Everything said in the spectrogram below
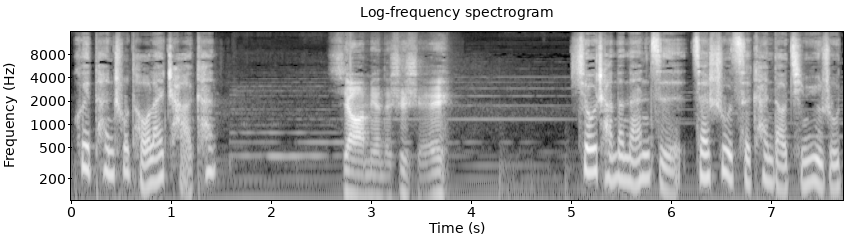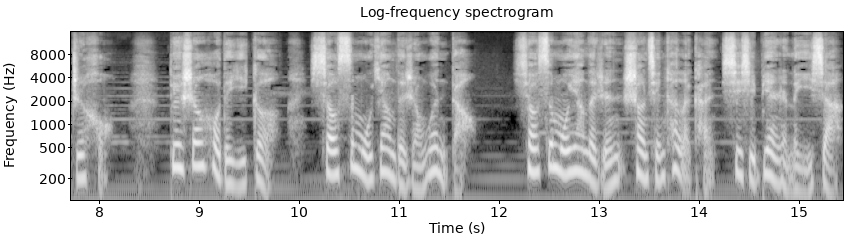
会探出头来查看。下面的是谁？修长的男子在数次看到秦玉茹之后，对身后的一个小厮模样的人问道。小厮模样的人上前看了看，细细辨认了一下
